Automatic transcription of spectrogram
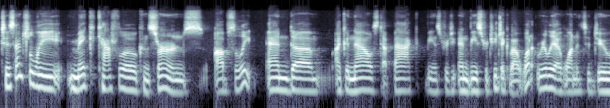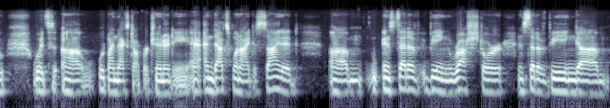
to essentially make cash flow concerns obsolete and um, I could now step back, be strate- and be strategic about what really I wanted to do with uh, with my next opportunity. And, and that's when I decided, um, instead of being rushed or instead of being um,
